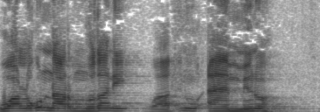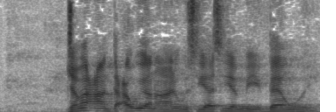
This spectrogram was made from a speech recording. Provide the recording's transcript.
waa lagu naar mudani. Waa inuu aamino. Jamaacan dacawiyan ah anigu siyaasiya miyi baan weeye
